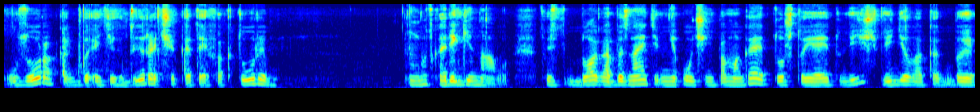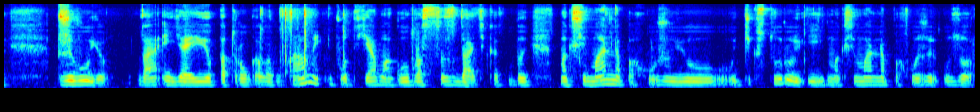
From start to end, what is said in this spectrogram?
узора, как бы этих дырочек, этой фактуры, вот к оригиналу. То есть, благо, вы знаете, мне очень помогает то, что я эту вещь видела как бы вживую да, и я ее потрогала руками, и вот я могу воссоздать как бы максимально похожую текстуру и максимально похожий узор.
